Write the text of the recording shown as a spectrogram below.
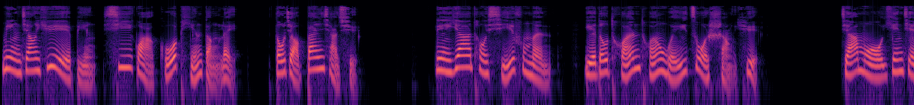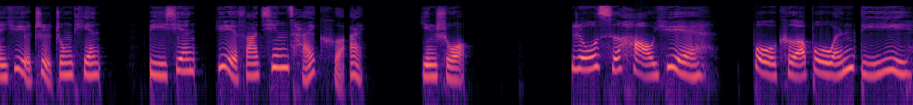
命将月饼、西瓜、果品等类都叫搬下去。令丫头媳妇们也都团团围坐赏月。贾母因见月至中天，笔仙越发精彩可爱，因说：“如此好月，不可不闻笛。”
